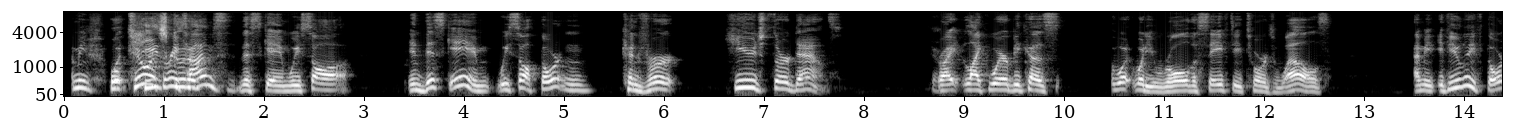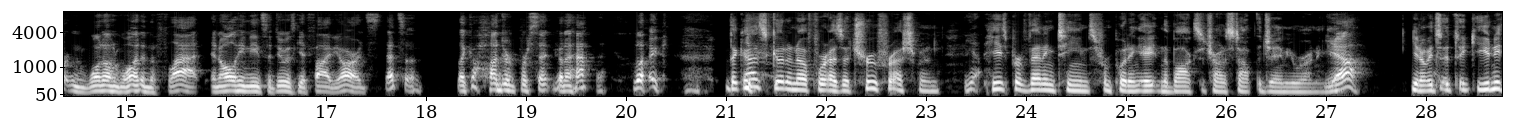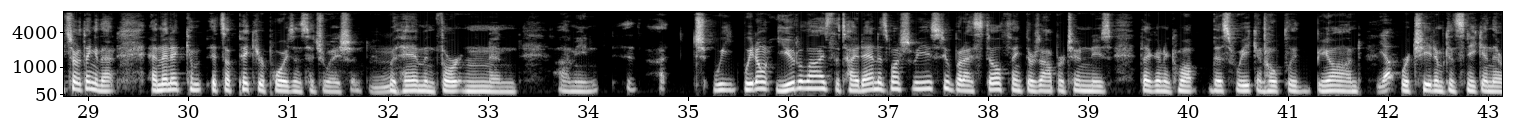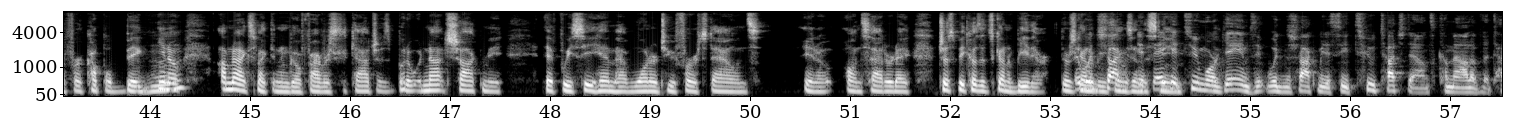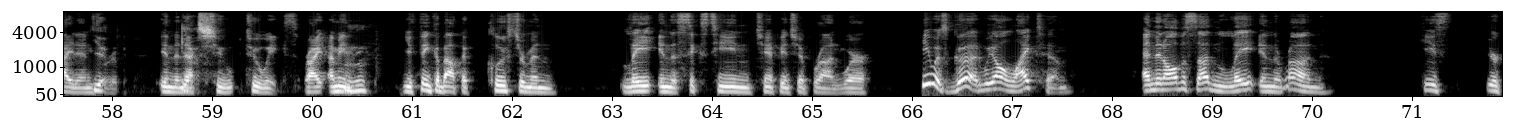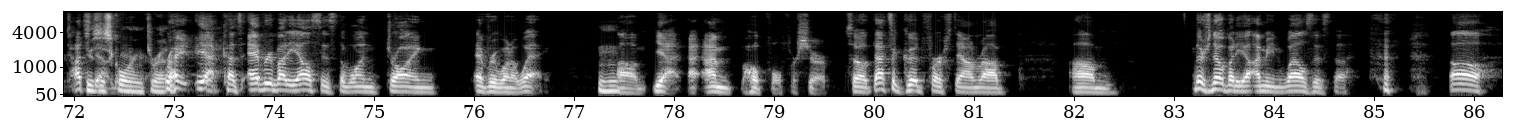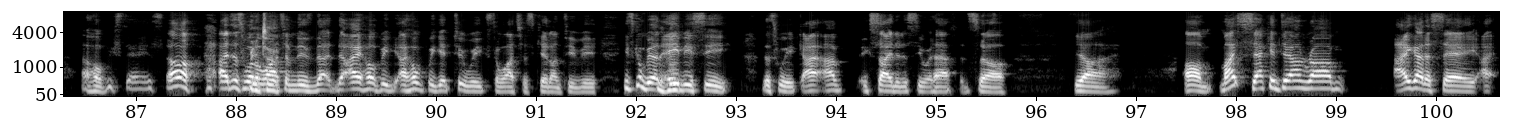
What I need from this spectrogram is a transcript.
i mean Well, what two or three good at- times this game we saw in this game we saw thornton convert huge third downs Yeah. right like where because what what do you roll the safety towards wells I mean, if you leave Thornton one on one in the flat and all he needs to do is get five yards, that's a like a hundred percent going to happen. like, The guy's good enough where, as a true freshman, Yeah. he's preventing teams from putting eight in the box to try to stop the JMU running. game. yeah, you know, it's, it's you need to start thinking that, and then it com- it's a pick your poison situation Mhm. with him and Thornton, and I mean, it- we we don't utilize the tight end as much as we used to, but I still think there's opportunities that are going to come up this week and hopefully beyond. Yep. Where Cheatham can sneak in there for a couple big. You know, I'm not expecting him to go five or six catches, but it would not shock me if we see him have one or two first downs. You know, on Saturday, just because it's going to be there. There's It going to be shock things in if the If they get two more games. It wouldn't shock me to see two touchdowns come out of the tight end Yeah. group in the next two two weeks, right? I mean, Mhm. you think about the Kloosterman late in the 16 championship run where he was good. We all liked him. And then all of a sudden, late in the run, he's your touchdown. He's a scoring maker, threat. Right. Yeah. Because everybody else is the one drawing everyone away. Mhm. Um, yeah, I, I'm hopeful for sure. So that's a good first down, Rob. Um, there's nobody. I mean, Wells is the. oh, I hope he stays. Oh, I just want Me to too. watch him. These. That, I hope he. I hope we get two weeks to watch this kid on TV. He's going to be on Mhm. ABC this week. I, I'm excited to see what happens. So, yeah. Um, my second down, Rob. I gotta say, I,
